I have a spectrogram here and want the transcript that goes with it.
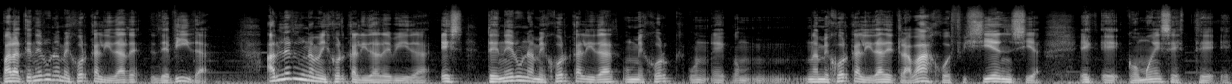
para tener una mejor calidad de vida Hablar de una mejor calidad de vida es tener una mejor calidad, eh, una mejor calidad de trabajo, eficiencia, eh, eh, como es este,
